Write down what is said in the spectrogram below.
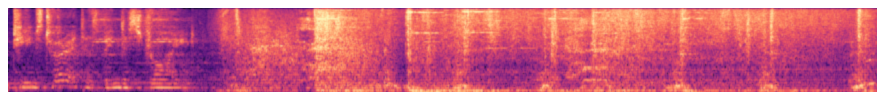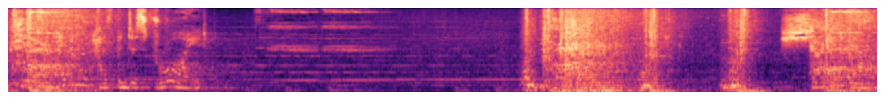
team's turret has been destroyed. Blue team's inhibitor has been destroyed. Shut it down.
